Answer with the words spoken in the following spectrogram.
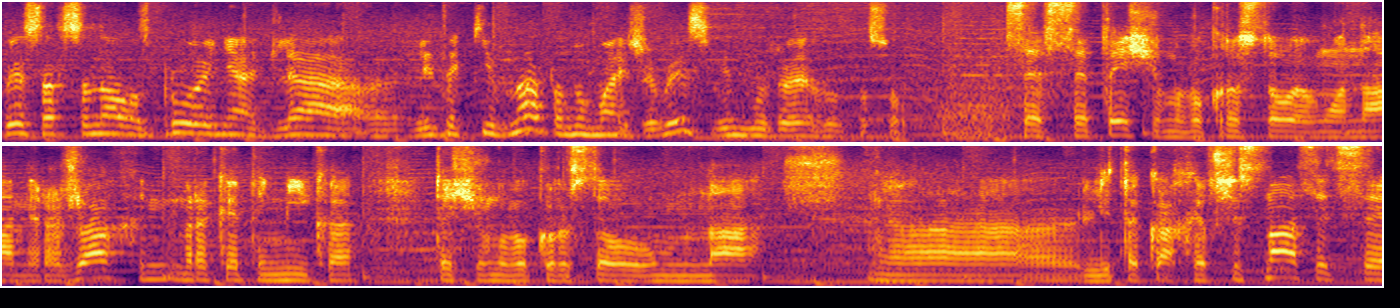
весь арсенал озброєння для е, літаків НАТО, ну майже весь він може застосовувати. Це все те, що ми використовуємо на міражах ракети Міка, те, що ми використовуємо на е, літаках F-16, це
